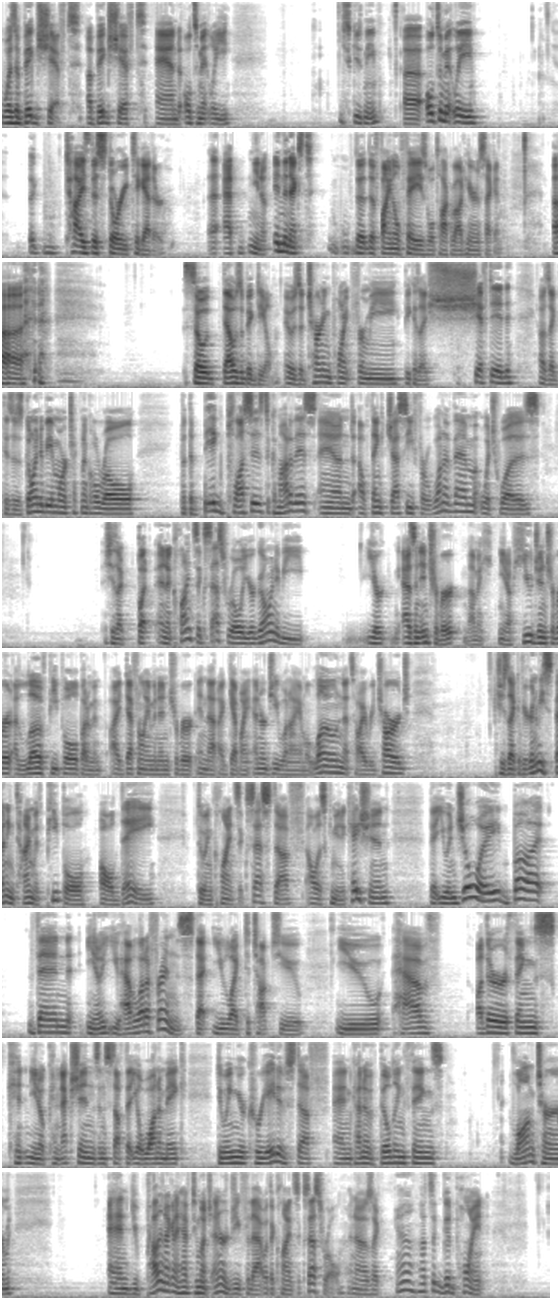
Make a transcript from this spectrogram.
was a big shift, a big shift, and ultimately, excuse me, uh, ultimately uh, ties this story together. At you know, in the next, the the final phase we'll talk about here in a second. Uh, so that was a big deal. It was a turning point for me because I shifted. I was like, this is going to be a more technical role. But the big pluses to come out of this, and I'll thank Jesse for one of them, which was she's like, but in a client success role, you're going to be you're as an introvert. I'm a you know huge introvert. I love people, but I'm a, I definitely am an introvert in that I get my energy when I am alone. That's how I recharge. She's like, if you're going to be spending time with people all day, doing client success stuff, all this communication that you enjoy, but then, you know, you have a lot of friends that you like to talk to. You have other things, you know, connections and stuff that you'll want to make doing your creative stuff and kind of building things long term. And you're probably not going to have too much energy for that with a client success role. And I was like, yeah, that's a good point.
